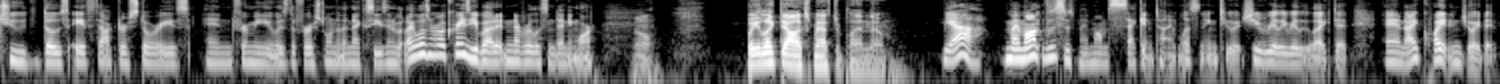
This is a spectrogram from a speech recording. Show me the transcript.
to those Eighth Doctor stories, and for me, it was the first one of the next season. But I wasn't real crazy about it and never listened anymore. Oh. But you liked Daleks Master Plan, though. Yeah, my mom. This was my mom's second time listening to it. She Yeah. really, really liked it, and I quite enjoyed it.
